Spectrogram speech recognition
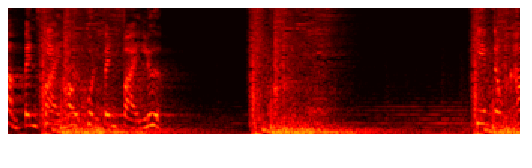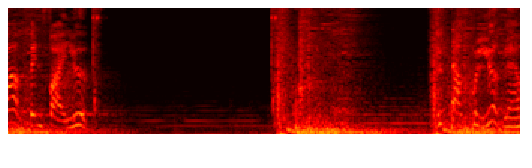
ามเป็นฝ่ายเลือกคุณเป็นฝ่ายเลือกทีมตรงข้ามเป็นฝ่ายเลือก ถึงตามคุณเลือกแล้ว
